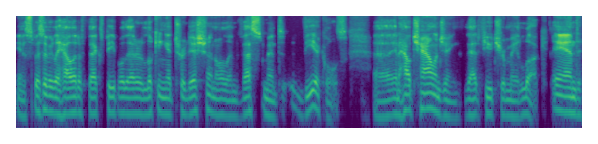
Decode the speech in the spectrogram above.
you know specifically how it affects people that are looking at traditional investment vehicles uh, and how challenging that future may look and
